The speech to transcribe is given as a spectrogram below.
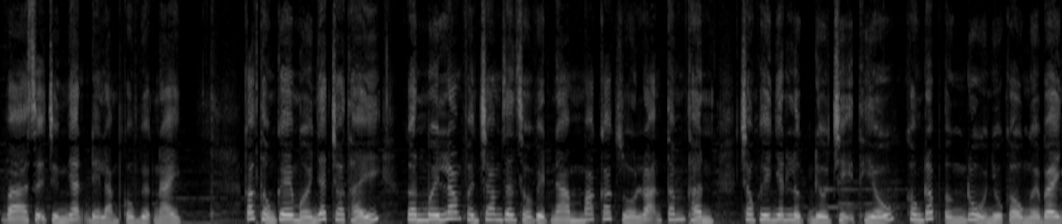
và sự chứng nhận để làm công việc này. Các thống kê mới nhất cho thấy gần 15% dân số Việt Nam mắc các rối loạn tâm thần, trong khi nhân lực điều trị thiếu, không đáp ứng đủ nhu cầu người bệnh.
